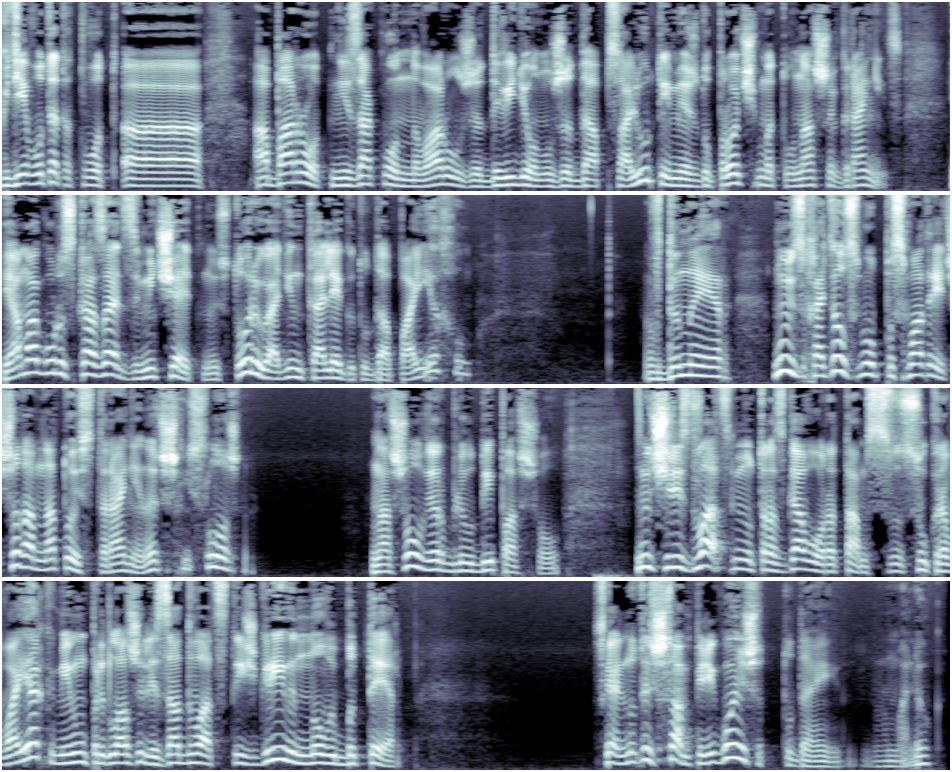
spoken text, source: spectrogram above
где вот этот вот э, оборот незаконного оружия доведен уже до абсолюта, и, между прочим, это у наших границ. Я могу рассказать замечательную историю. Один коллега туда поехал, в ДНР, ну и захотелось ему посмотреть, что там на той стороне. Ну это ж несложно. Нашел верблюды, пошел. Ну, через 20 минут разговора там с, с укровояками ему предложили за 20 тысяч гривен новый БТР. Сказали, ну ты же сам перегонишь это туда, и нормалек.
